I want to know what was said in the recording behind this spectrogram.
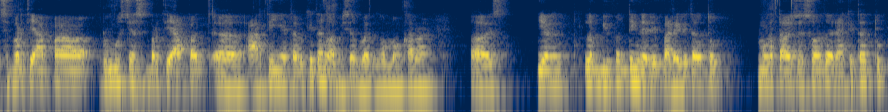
seperti apa rumusnya seperti apa eh, artinya. Tapi kita nggak bisa buat ngomong karena eh, yang lebih penting daripada kita untuk mengetahui sesuatu adalah kita untuk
